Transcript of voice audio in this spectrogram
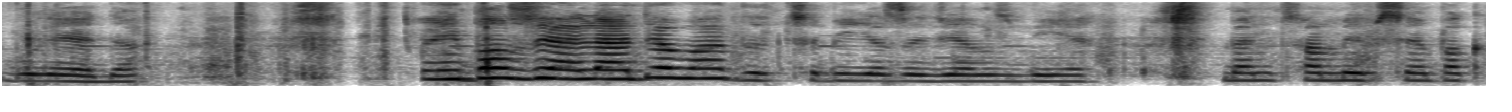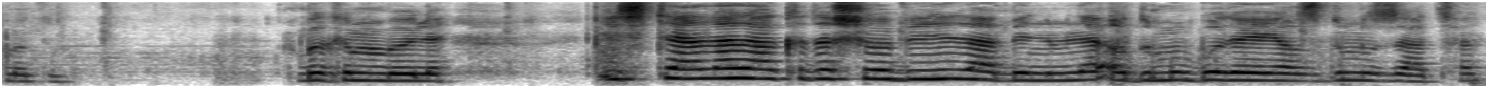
Buraya da. Yani bazı yerlerde vardı tabii yazacağınız bir yer. Ben tam hepsine bakmadım. Bakın böyle İsteyenler arkadaş olabilirler benimle. Adımı buraya yazdım zaten.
